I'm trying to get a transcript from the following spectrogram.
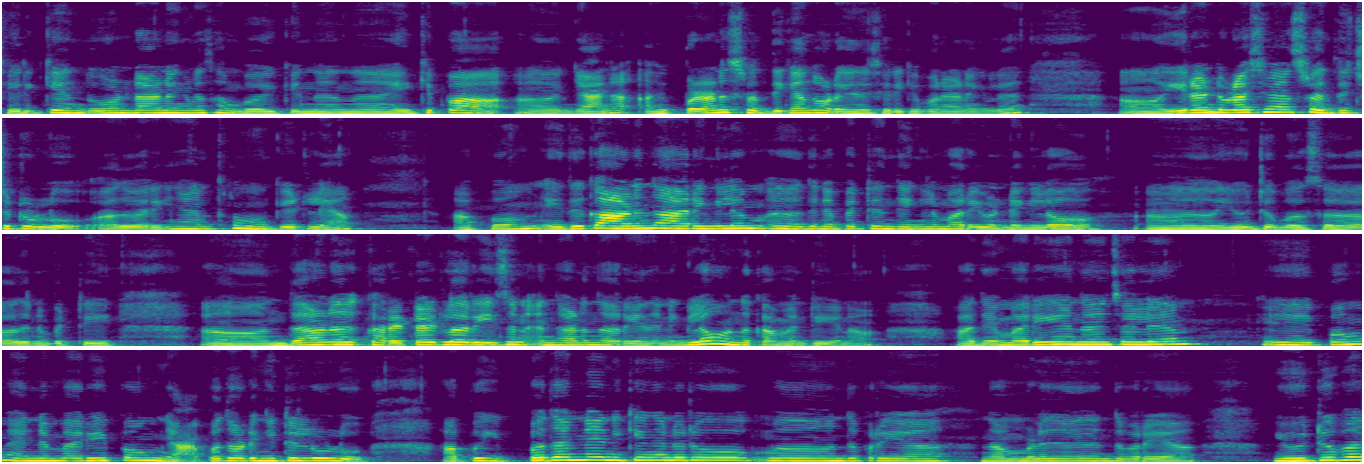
ശരിക്കും എന്തുകൊണ്ടാണ് ഇങ്ങനെ സംഭവിക്കുന്നതെന്ന് എനിക്കിപ്പോൾ ഞാൻ ഇപ്പോഴാണ് ശ്രദ്ധിക്കാൻ തുടങ്ങിയത് ശരിക്കും പറയുകയാണെങ്കിൽ. ഈ രണ്ട് പ്രാവശ്യം ഞാൻ ശ്രദ്ധിച്ചിട്ടുള്ളൂ. അതുവരെയും ഞാൻ അത്ര നോക്കിയിട്ടില്ല. അപ്പം ഇത് കാണുന്ന ആരെങ്കിലും ഇതിനെപ്പറ്റി എന്തെങ്കിലും അറിവുണ്ടെങ്കിലോ യൂട്യൂബേഴ്സ് അതിനെപ്പറ്റി എന്താണ് കറക്റ്റായിട്ടുള്ള റീസൺ എന്താണെന്ന് അറിയുന്നുണ്ടെങ്കിലോ ഒന്ന് കമന്റ് ചെയ്യണം. അതേമാതിരി എന്താ വെച്ചാൽ ഇപ്പം എന്റെ മാതിരി ഇപ്പം ഞാൻ ഇപ്പോൾ തുടങ്ങിയിട്ടില്ലുള്ളൂ അപ്പോൾ ഇപ്പോൾ തന്നെ എനിക്കിങ്ങനെ ഒരു എന്താ പറയുക നമ്മൾ എന്താ പറയുക യൂട്യൂബ്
